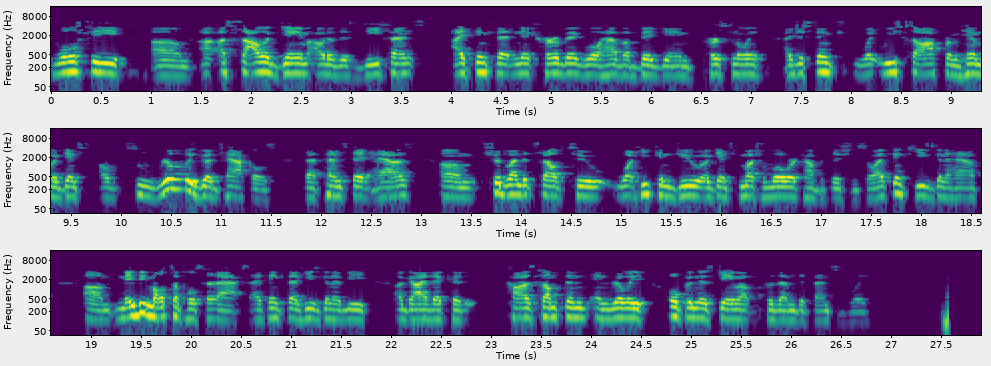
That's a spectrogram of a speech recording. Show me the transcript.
we'll see um, a, a solid game out of this defense. I think that Nick Herbig will have a big game personally. I just think what we saw from him against uh, some really good tackles that Penn State has um, should lend itself to what he can do against much lower competition. So I think he's going to have um, maybe multiple sacks. I think that he's going to be a guy that could cause something and really open this game up for them defensively.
